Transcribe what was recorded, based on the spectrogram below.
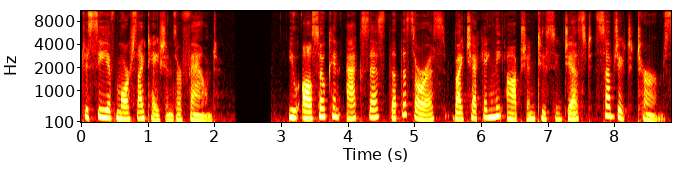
to see if more citations are found. You also can access the thesaurus by checking the option to suggest subject terms.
